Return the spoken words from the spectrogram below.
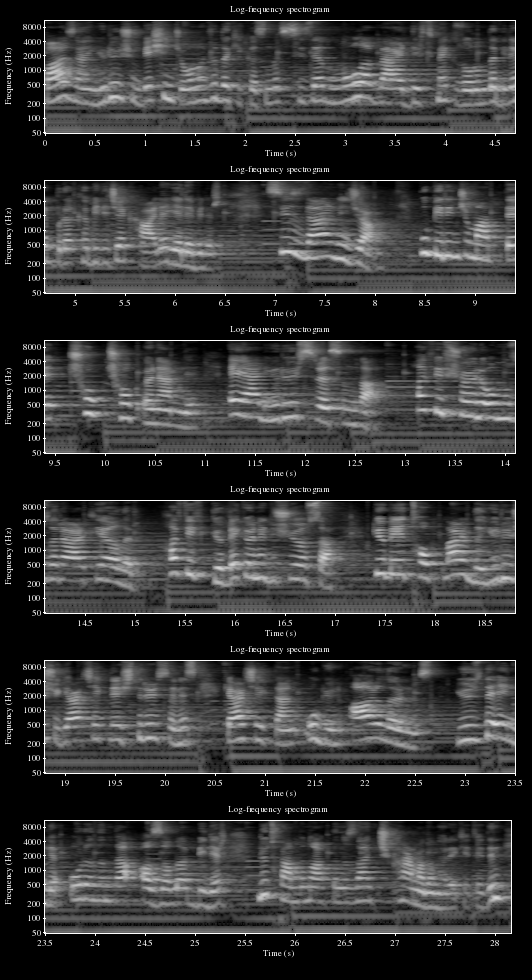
Bazen yürüyüşün 5. 10. dakikasında size mola verdirtmek zorunda bile bırakabilecek hale gelebilir. Sizden ricam bu birinci madde çok çok önemli. Eğer yürüyüş sırasında hafif şöyle omuzları arkaya alır, hafif göbek öne düşüyorsa, göbeği toplar da yürüyüşü gerçekleştirirseniz gerçekten o gün ağrılarınız %50 oranında azalabilir. Lütfen bunu aklınızdan çıkarmadan hareket edin.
